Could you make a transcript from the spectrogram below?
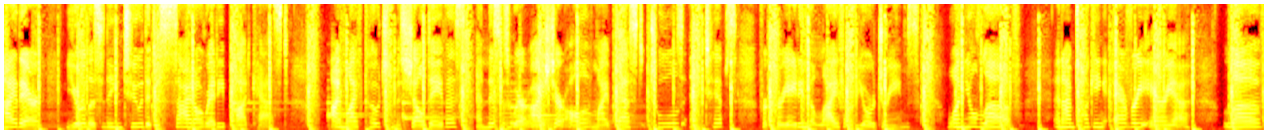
Hi there. You're listening to the Decide Already podcast. I'm life coach Michelle Davis, and this is where I share all of my best tools and tips for creating the life of your dreams, one you'll love. And I'm talking every area love,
